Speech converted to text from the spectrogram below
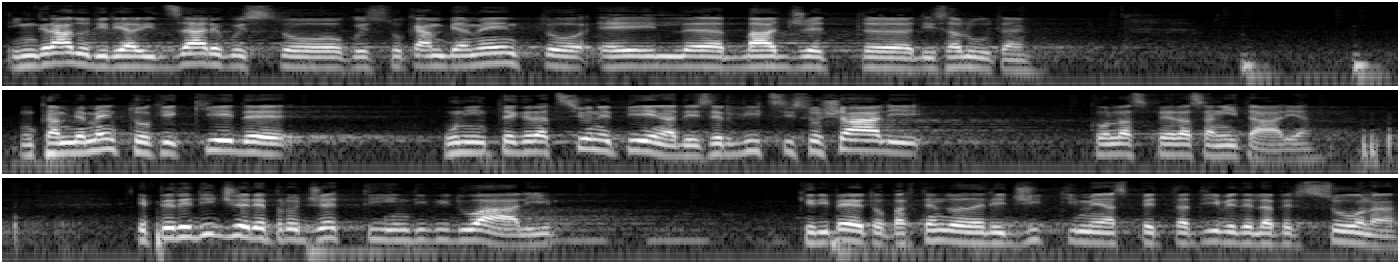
in grado di realizzare questo, questo cambiamento è il budget di salute, un cambiamento che chiede un'integrazione piena dei servizi sociali con la sfera sanitaria. E per redigere progetti individuali, che ripeto, partendo dalle legittime aspettative della persona,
